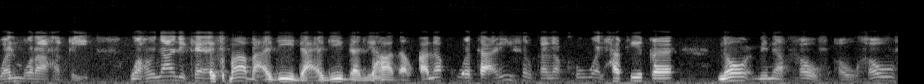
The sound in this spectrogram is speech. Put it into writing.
والمراهقين. وهنالك أسباب عديدة عديدة لهذا القلق وتعريف القلق هو الحقيقة نوع من الخوف أو خوف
